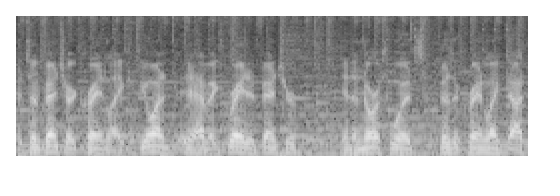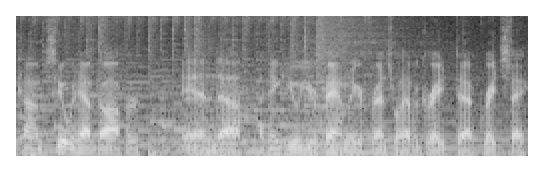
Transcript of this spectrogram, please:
it's an adventure at Crane Lake. If you want to have a great adventure in the North Woods, visit cranelake.com, see what we have to offer, and uh, I think you, your family, your friends will have a great uh, great stay.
